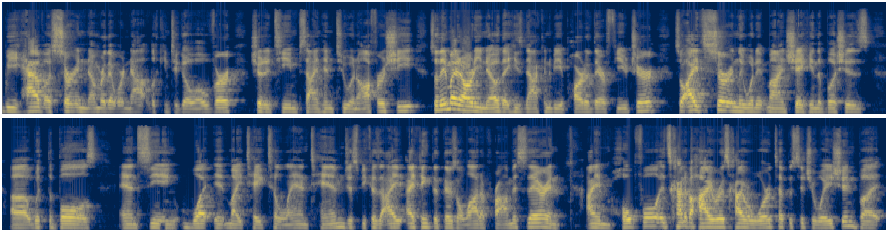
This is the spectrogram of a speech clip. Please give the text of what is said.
we have a certain number that we're not looking to go over should a team sign him to an offer sheet. So they might already know that he's not going to be a part of their future. So I certainly wouldn't mind shaking the bushes uh, with the Bulls and seeing what it might take to land him just because I, I think that there's a lot of promise there and I'm hopeful. It's kind of a high risk, high reward type of situation, but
